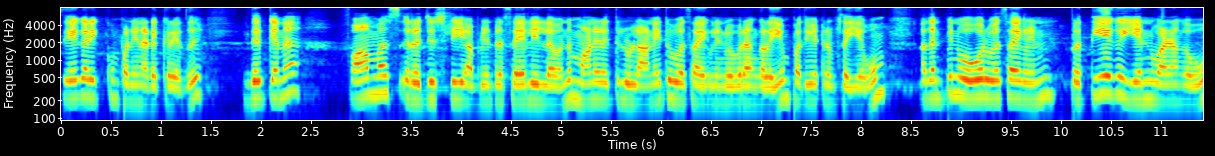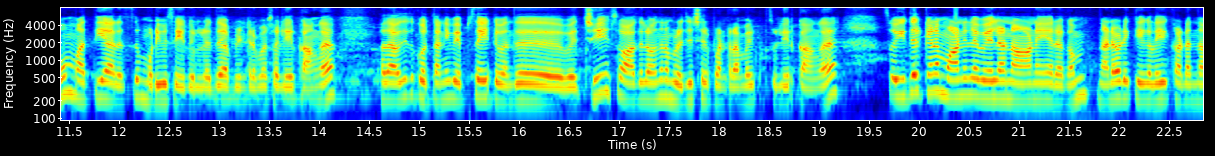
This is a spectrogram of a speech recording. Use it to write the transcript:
சேகரிக்கும் பணி நடக்கிறது. இதற்கென ஃபார்மர்ஸ் ரெஜிஸ்ட்ரி அப்படின்ற செயலியில் வந்து மாநிலத்தில் உள்ள அனைத்து விவசாயிகளின் விவரங்களையும் பதிவேற்றம் செய்யவும் அதன்பின் ஒவ்வொரு விவசாயிகளின் பிரத்யேக எண் வழங்கவும் மத்திய அரசு முடிவு செய்துள்ளது அப்படின்ற மாதிரி சொல்லியிருக்காங்க. அதாவது இதுக்கு ஒரு தனி வெப்சைட் வந்து வச்சு ஸோ அதில் வந்து நம்ம ரெஜிஸ்டர் பண்ணுற மாதிரி சொல்லியிருக்காங்க. ஸோ இதற்கென மாநில வேளாண் ஆணையரகம் நடவடிக்கைகளை கடந்த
